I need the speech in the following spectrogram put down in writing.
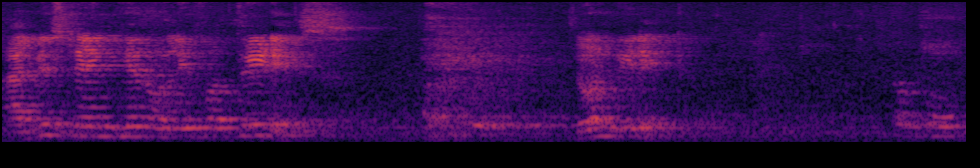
I'll be staying here only for three days. Don't be late. Okay.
